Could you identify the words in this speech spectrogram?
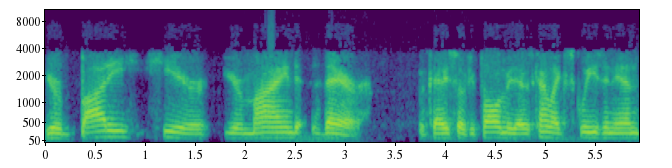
your body here, your mind there. Okay, so if you follow me, there, it's kind of like squeezing in.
